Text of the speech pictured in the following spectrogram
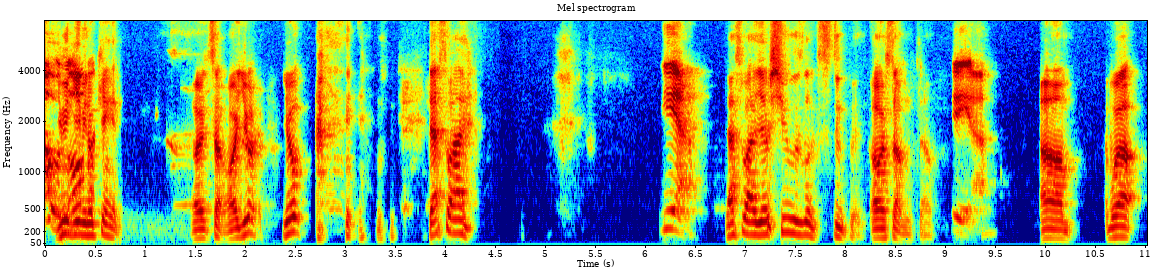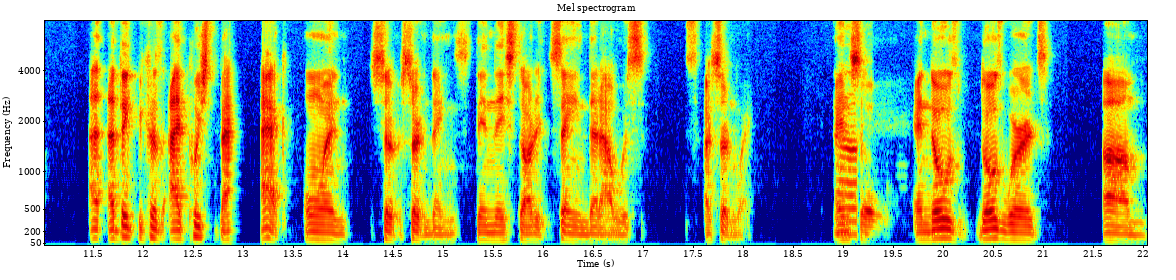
oh you ain't give me no candy. Or so, or you, you. that's why. yeah, That's why your shoes look stupid or something. So, yeah, um, well, I, I think because I pushed back on cer- certain things, then they started saying that I was a certain way, and Uh. so and those those words um,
